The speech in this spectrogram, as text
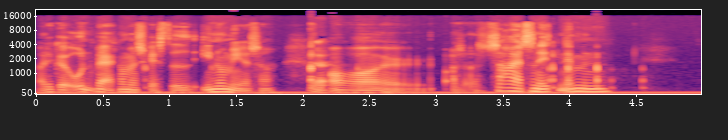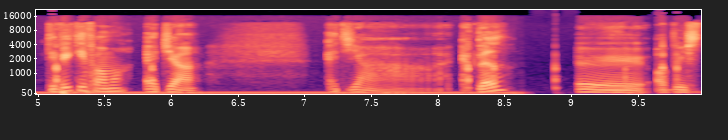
og det gør ondt værk, når man skal afsted endnu mere så. Ja. Og, og, og så har jeg sådan lidt, jamen, det er vigtigt for mig, at jeg, at jeg er glad, øh, og hvis,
